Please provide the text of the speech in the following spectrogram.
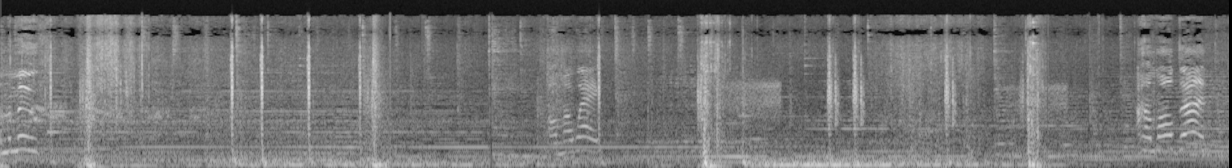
On the move. On my way. I'm all done.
